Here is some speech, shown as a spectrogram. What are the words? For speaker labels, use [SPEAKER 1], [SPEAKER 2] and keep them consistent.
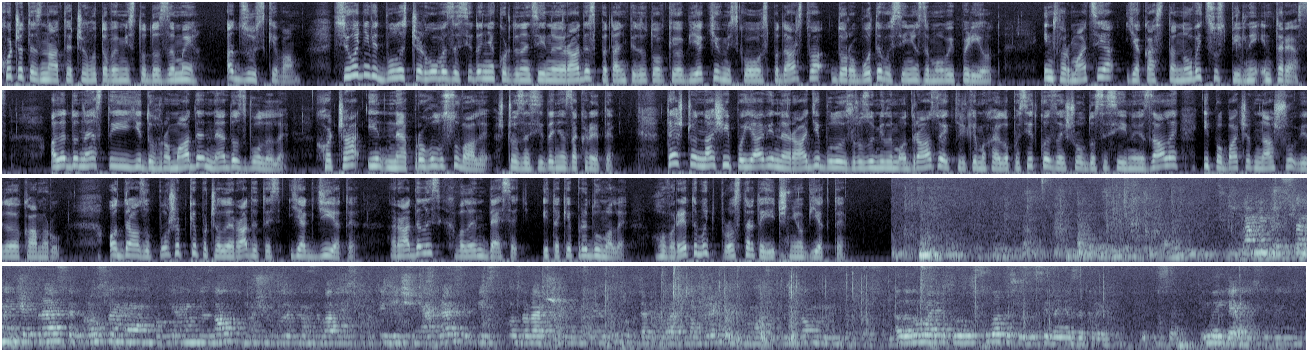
[SPEAKER 1] Хочете знати, чи готове місто до зими? Адзузьки вам. Сьогодні відбулось чергове засідання координаційної ради з питань підготовки об'єктів міського господарства до роботи в осінньо-зимовий період. Інформація, яка становить суспільний інтерес. Але донести її до громади не дозволили, хоча і не проголосували, що засідання закрите. Те, що нашій появі не раді, було зрозумілим одразу, як тільки Михайло Посідко зайшов до сесійної зали і побачив нашу відеокамеру. Одразу пошепки почали радитись, як діяти. Радились хвилин 10 і таки придумали – говоритимуть про стратегічні об'єкти.
[SPEAKER 2] Шановні представники преси, просимо покинути зал, тому що будуть називатися стратегічні адреси після по завершенню групи, де проведено брифінг, ми вас повідомимо і запросимо.
[SPEAKER 1] Але ви маєте проголосувати, що засідання закрите. І все. І ми
[SPEAKER 2] Яке засідання?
